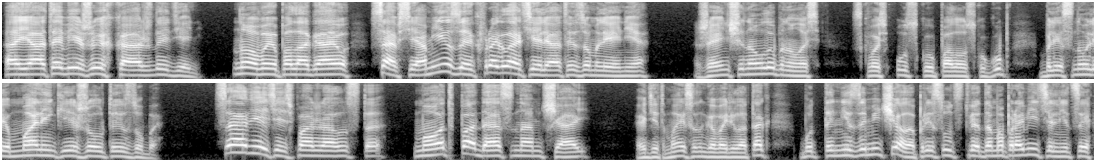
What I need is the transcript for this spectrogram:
а я-то вижу их каждый день. Но вы, полагаю, совсем язык проглотили от изумления. Женщина улыбнулась. Сквозь узкую полоску губ блеснули маленькие желтые зубы. «Садитесь, пожалуйста. Мод подаст нам чай». Эдит Мейсон говорила так, будто не замечала присутствия домоправительницы,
